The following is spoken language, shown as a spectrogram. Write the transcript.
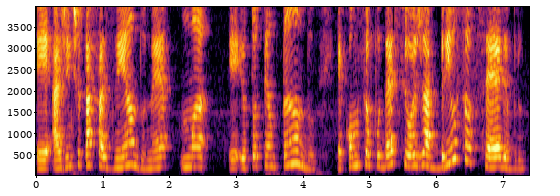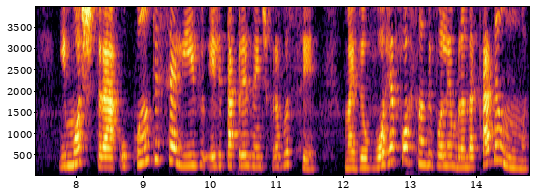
É, a gente está fazendo, né? Uma, eu estou tentando. É como se eu pudesse hoje abrir o seu cérebro e mostrar o quanto esse alívio ele está presente para você. Mas eu vou reforçando e vou lembrando a cada uma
